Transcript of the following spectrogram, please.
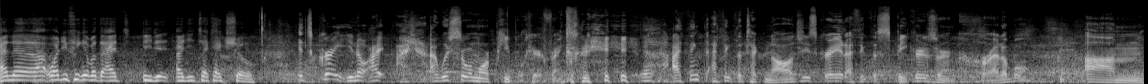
And uh, what do you think about the IDTechEx show? It's great. You know, I, I, I, wish there were more people here, frankly. yeah. I think I think the technology is great. I think the speakers are incredible. Um,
